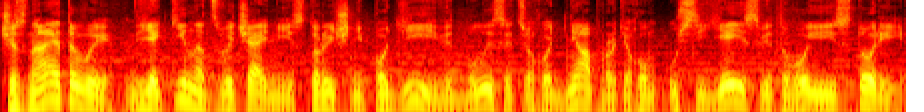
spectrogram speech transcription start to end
Чи знаєте ви, які надзвичайні історичні події відбулися цього дня протягом усієї світової історії?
